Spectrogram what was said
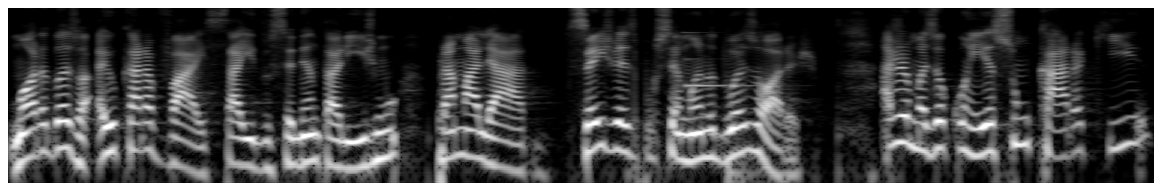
Uma hora, duas horas. Aí o cara vai sair do sedentarismo pra malhar seis vezes por semana, duas horas. Ah, mas eu conheço um cara que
